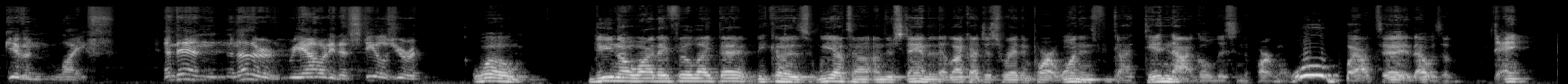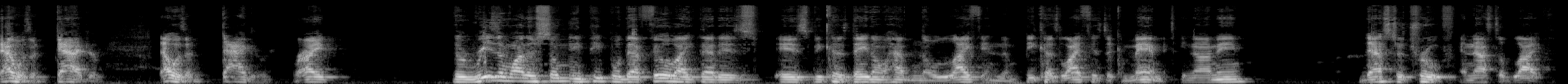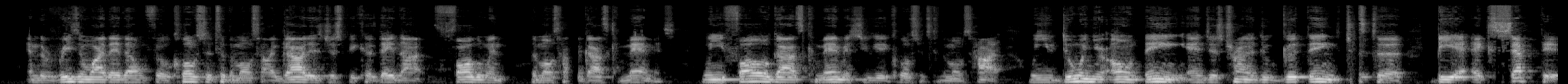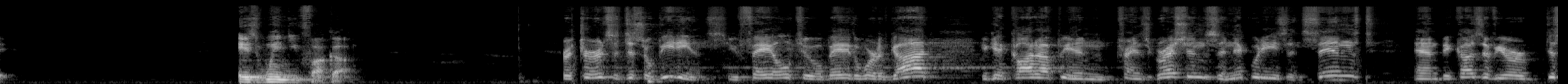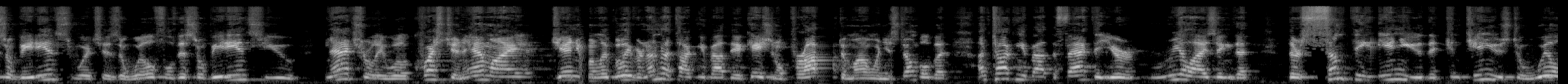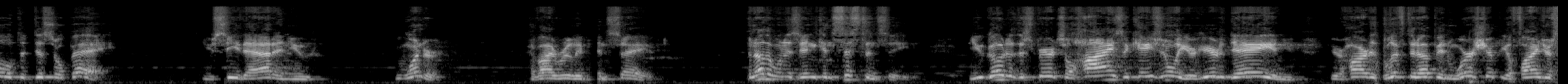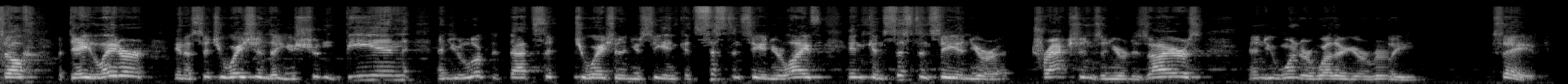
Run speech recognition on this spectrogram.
given life. And then another reality that steals your. Well, do you know why they feel like that? Because we have to understand that, like I just read in part one, and I did not go listen to part one. Woo, boy, I tell you, that was a dang, that was a dagger. That was a dagger, right? The reason why there's so many people that feel like that is is because they don't have no life in them, because life is the commandment. You know what I mean? That's the truth, and that's the life. And the reason why they don't feel closer to the Most High God is just because they're not following the Most High God's commandments. When you follow God's commandments, you get closer to the Most High. When you're doing your own thing and just trying to do good things just to be accepted, is when you fuck up. Assurance of disobedience. You fail to obey the word of God. You get caught up in transgressions, iniquities, and sins and because of your disobedience, which is a willful disobedience, you naturally will question, Am I genuinely a believer? And I'm not talking about the occasional paraptoma when you stumble, but I'm talking about the fact that you're realizing that there's something in you that continues to will to disobey. You see that and you, you wonder, Have I really been saved? Another one is inconsistency you go to the spiritual highs occasionally. You're here today and your heart is lifted up in worship. You'll find yourself a day later in a situation that you shouldn't be in. And you look at that situation and you see inconsistency in your life, inconsistency in your attractions and your desires. And you wonder whether you're really saved.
